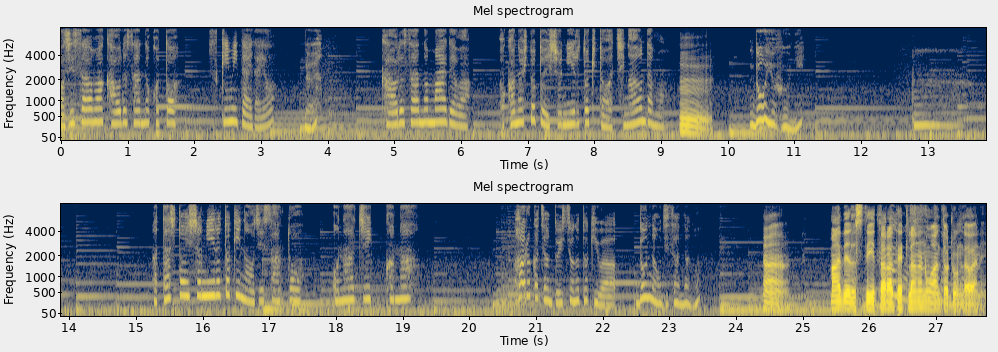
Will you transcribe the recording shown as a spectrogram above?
おじさんはカオルさんのこと好きみたいだよえカオルさんの前では他の人と一緒にいる時とは違うんだもん మ్మ్. どういう風にうーん私と一緒にいる時のおじさんと同じかなはるかちゃんと一緒の時はどんなおじさんなの ఆ, మాకు తెలిస్తే తర్వాత ఎట్లా నువ్వు అంతటి ఉండవని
